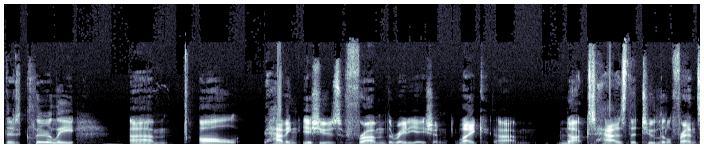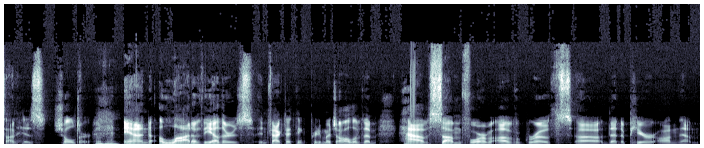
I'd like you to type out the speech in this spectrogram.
there's clearly um, all having issues from the radiation. Like um, Nux has the two little friends on his shoulder. Mm-hmm. And a lot of the others, in fact, I think pretty much all of them, have some form of growths uh, that appear on them.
